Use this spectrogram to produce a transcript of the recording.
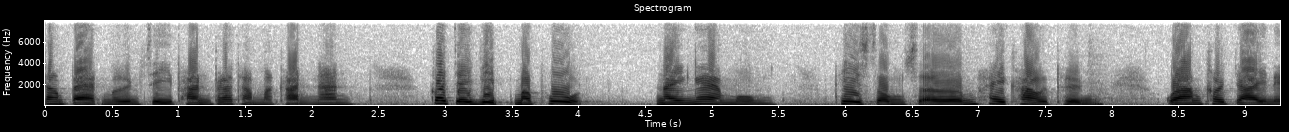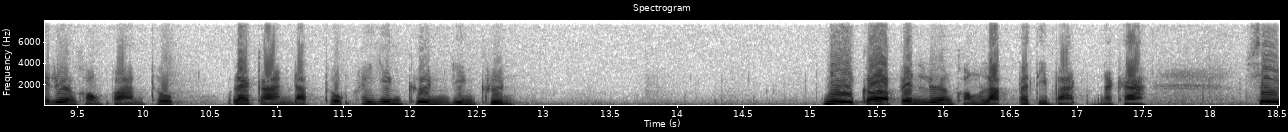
ตั้ง 84,000 พระธรรมขันธ์นั้น ก็จะหยิบมาพูดในแง่มุมที่ส่งเสริมให้เข้าถึงความเข้าใจในเรื่องของความทุกข์และการดับทุกข์ให้ยิ่งขึ้นยิ่งขึ้น นี่ก็เป็นเรื่องของหลักปฏิบัตินะคะ ซึ่ง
